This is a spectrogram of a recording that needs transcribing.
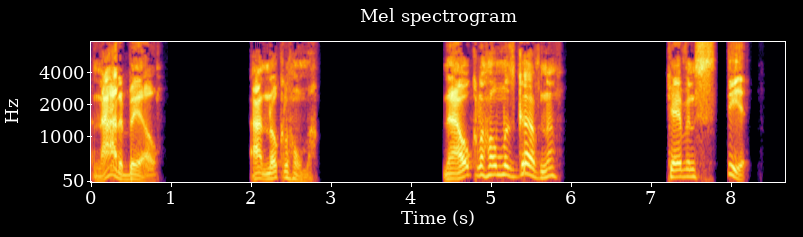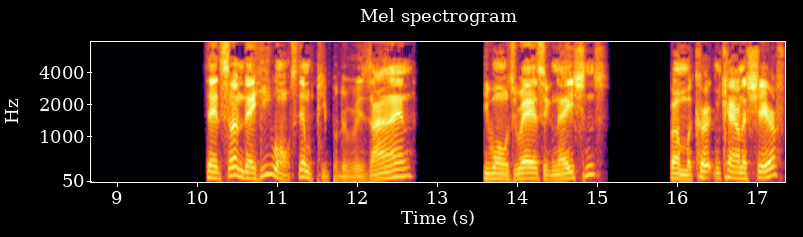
an out in Oklahoma. Now, Oklahoma's governor, Kevin Stitt, said Sunday he wants them people to resign. He wants resignations from McCurtain County Sheriff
